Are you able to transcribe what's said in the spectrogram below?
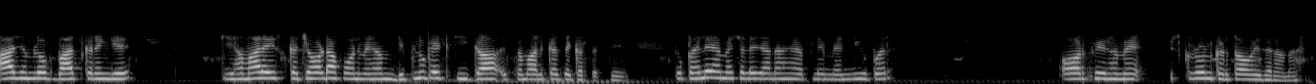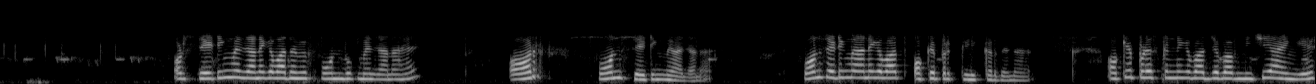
आज हम लोग बात करेंगे कि हमारे इस कचौड़ा फ़ोन में हम डिप्लूकेट की का इस्तेमाल कैसे कर सकते हैं। तो पहले हमें चले जाना है अपने मेन्यू पर और फिर हमें स्क्रॉल करता हुआ इधर आना है। और सेटिंग में जाने के बाद हमें फ़ोन बुक में जाना है और फ़ोन सेटिंग में आ जाना है। फ़ोन सेटिंग में आने के बाद ओके पर क्लिक कर देना है। ओके प्रेस करने के बाद जब आप नीचे आएँगे,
